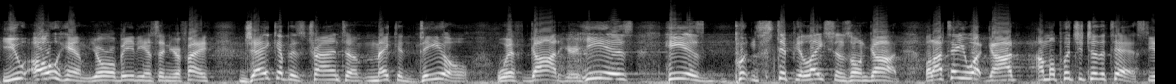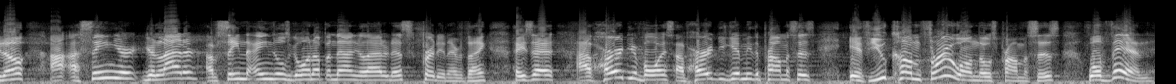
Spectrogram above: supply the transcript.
you owe him your obedience and your faith. Jacob is trying to make a deal with God here. He is he is putting stipulations on God. Well, I tell you what, God, I'm gonna put you to the test. You know, I, I seen your your ladder. I've seen the angels going up and down your ladder. That's pretty and everything. He said, I've heard your voice. I've heard you give me the promises. If you come through on those promises, well, then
